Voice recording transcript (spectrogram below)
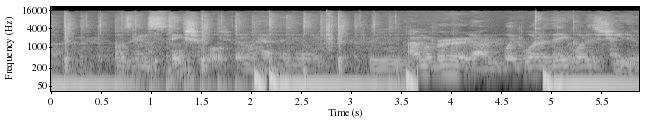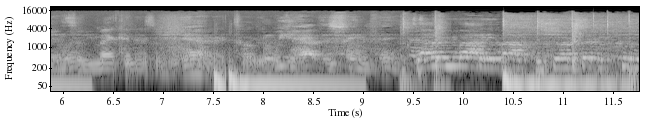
are. it's instinctual. They don't have any like, I'm a bird, I'm like, what are they, what is she doing? It's a mechanism. Yeah, totally. and we have the same thing. Tell everybody about the short circuit crew.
